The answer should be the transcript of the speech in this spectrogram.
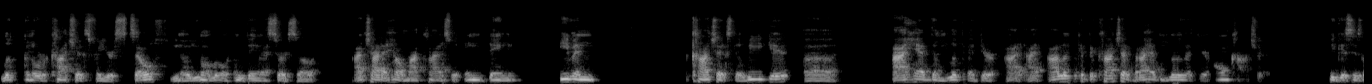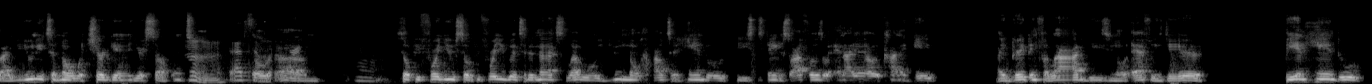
looking over contracts for yourself. You know, you don't know anything of that sort. So I try to help my clients with anything, even contracts that we get. Uh, I have them look at their, I, I, I look at the contract, but I have them look at their own contract because it's like you need to know what you're getting yourself into. Mm, that's so. Um, Mm. so before you, so before you get to the next level, you know how to handle these things. So I feel as though NIL kind of gave a great thing for a lot of these, you know, athletes. They're being handled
